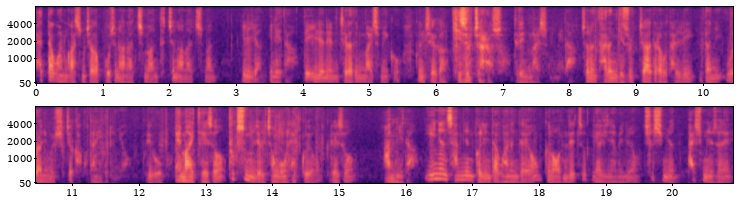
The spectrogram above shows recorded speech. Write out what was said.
했다고 하는 것 같습니다. 제가 보진 않았지만, 듣지는 않았지만 1년 이내다. 근데 1년에는 제가 드린 말씀이고 그건 제가 기술자로서 드린 말씀입니다. 저는 다른 기술자들하고 달리 일단 이 우라늄을 직접 갖고 다니거든요. 그리고 MIT에서 특수 문제를 전공을 했고요. 그래서 압니다. 2년, 3년 걸린다고 하는데요. 그건 언제적 이야기냐면요. 70년, 80년 전에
